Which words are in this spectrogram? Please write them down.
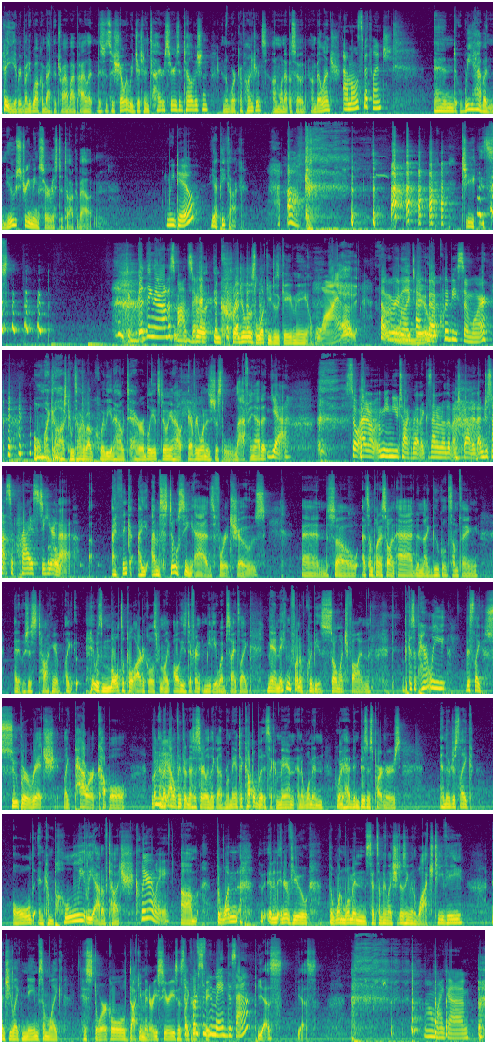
Hey everybody, welcome back to Trial by Pilot. This is a show where we judge an entire series of television and the work of hundreds on one episode. I'm Bill Lynch, I'm Elizabeth Lynch. and we have a new streaming service to talk about. We do? Yeah, Peacock. Oh, Jeez. it's a good thing they're not a sponsor. the incredulous look you just gave me. What? Thought we were gonna we like talk do? about Quibi some more. Oh my gosh, can we talk about Quibi and how terribly it's doing and how everyone is just laughing at it? yeah. So I don't. I mean, you talk about it because I don't know that much about it. I'm just not surprised to hear Oh. that. I think I, I'm still seeing ads for its shows. And so at some point I saw an ad and I Googled something and it was just talking like it was multiple articles from like all these different media websites like man making fun of Quibi is so much fun. Because apparently this like super rich like power couple and like I don't think they're necessarily like a romantic couple but it's like a man and a woman who have been business partners and they're just like old and completely out of touch. Clearly, um, the one in an interview, the one woman said something like she doesn't even watch TV, and she like named some like historical documentary series as the like her person fa- who made this app. yes, yes. Oh my god.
